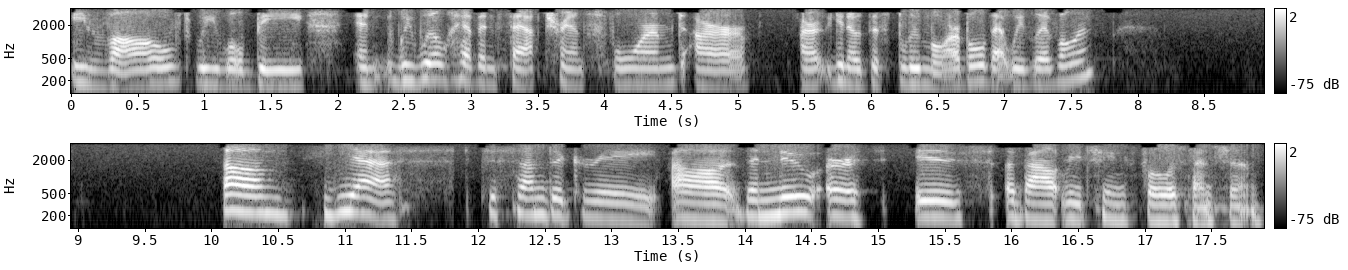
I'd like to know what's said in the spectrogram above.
evolved, we will be, and we will have in fact transformed our, our, you know, this blue marble that we live on. Um, yes, to some degree. Uh, the new earth is about reaching full ascension.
